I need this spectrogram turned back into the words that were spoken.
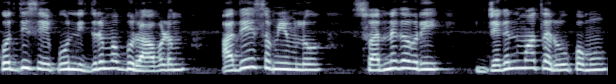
కొద్దిసేపు నిద్రమబ్బు రావడం అదే సమయంలో స్వర్ణగౌరి జగన్మాత రూపము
